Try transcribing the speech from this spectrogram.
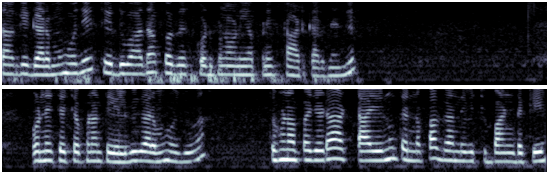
ਤਾਂ ਕਿ ਗਰਮ ਹੋ ਜੇ ਤੇ ਦੁਬਾਰਾ ਆਪਾਂ ਬਿਸਕੁਟ ਬਣਾਉਣੇ ਆਪਣੇ ਸਟਾਰਟ ਕਰ ਦਾਂਗੇ ਉਹਨੇ ਚ ਆਪਣਾ ਤੇਲ ਵੀ ਗਰਮ ਹੋ ਜਾਊਗਾ। ਤੇ ਹੁਣ ਆਪਾਂ ਜਿਹੜਾ ਆਟਾ ਇਹਨੂੰ ਤਿੰਨ ਭਾਗਾਂ ਦੇ ਵਿੱਚ ਵੰਡ ਕੇ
